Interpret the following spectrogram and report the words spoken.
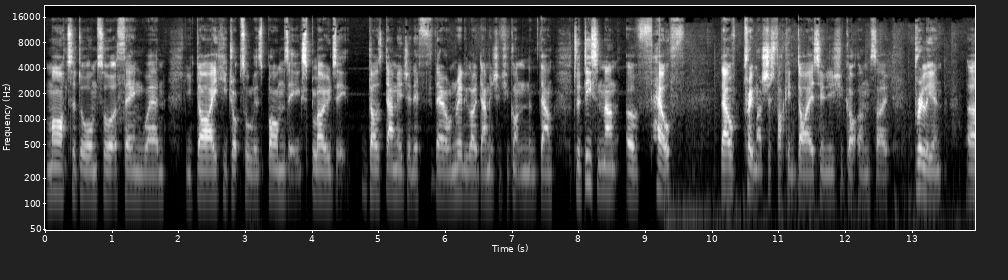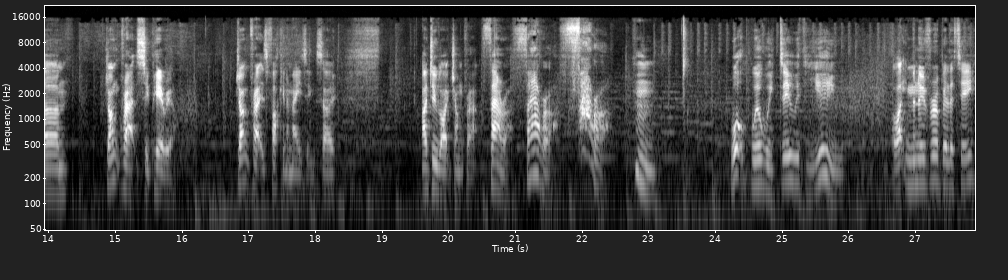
martyrdom sort of thing when you die. He drops all his bombs, it explodes, it does damage, and if they're on really low damage, if you've gotten them down to a decent amount of health, they'll pretty much just fucking die as soon as you got them. So brilliant. Um, Junkrat's superior. Junkrat is fucking amazing. So I do like Junkrat. Pharah, Pharah, Pharah. Hmm. What will we do with you? I like your maneuverability.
